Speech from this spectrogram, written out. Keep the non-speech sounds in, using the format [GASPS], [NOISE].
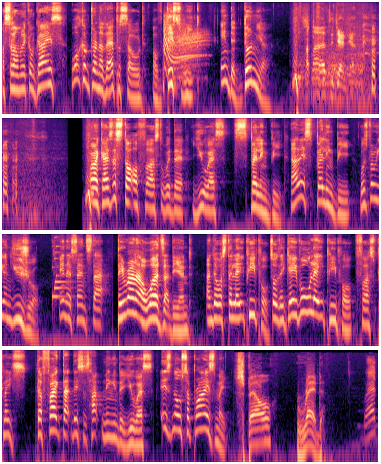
Assalamu alaikum guys, welcome to another episode of This Week in the Dunya. That's [LAUGHS] a. Alright guys, let's start off first with the US spelling bee. Now this spelling bee was very unusual in a sense that they ran out of words at the end and there were still 8 people. So they gave all 8 people first place. The fact that this is happening in the US is no surprise mate. Spell red. Red.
